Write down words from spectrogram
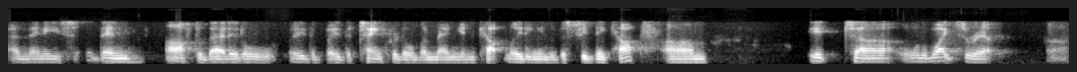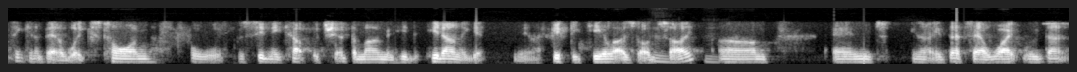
and then he's then after that, it'll either be the Tancred or the Manion Cup leading into the Sydney Cup. Um, it uh, all the weights are out. Uh, I think in about a week's time for the Sydney Cup, which at the moment he'd, he'd only get you know 50 kilos, I'd mm. say. Mm. Um, and you know if that's our weight, we don't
